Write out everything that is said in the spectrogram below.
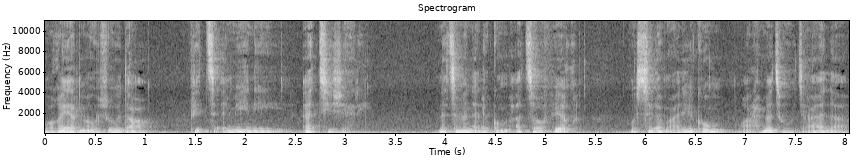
وغير موجودة في التأمين التجاري. نتمنى لكم التوفيق. والسلام عليكم ورحمته تعالى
